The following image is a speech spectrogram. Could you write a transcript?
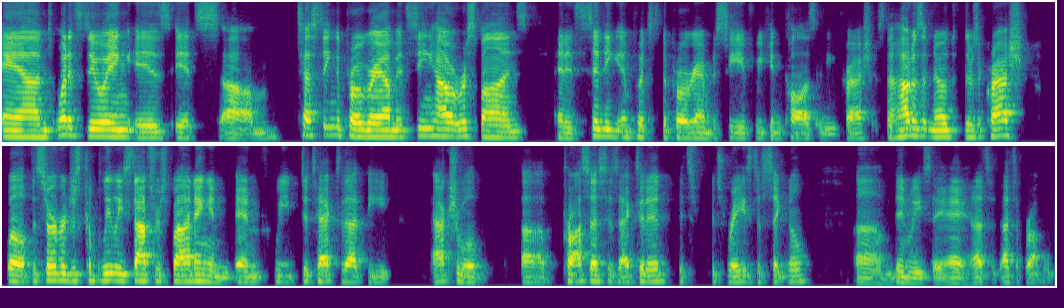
And what it's doing is it's um, testing the program, it's seeing how it responds, and it's sending inputs to the program to see if we can cause any crashes. Now, how does it know that there's a crash? Well, if the server just completely stops responding and, and we detect that the actual uh, process has exited, it's, it's raised a signal, um, then we say, hey, that's, that's a problem.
